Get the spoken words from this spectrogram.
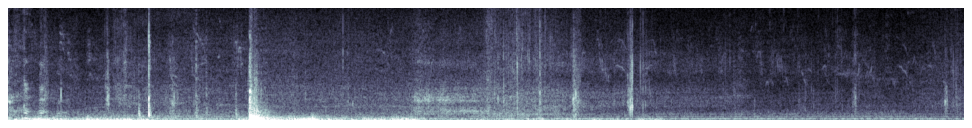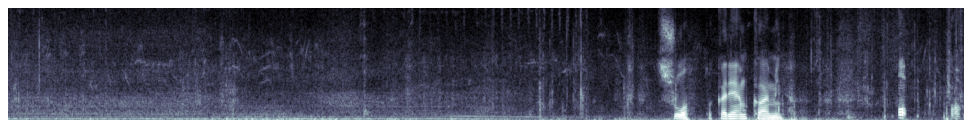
Шо, покоряем камень. Оп, оп.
